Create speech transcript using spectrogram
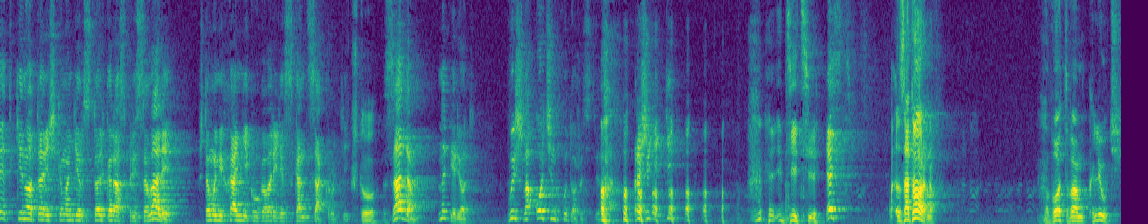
это кино, товарищ командир, столько раз присылали, что мы механика уговорили с конца крутить. Что? Задом наперед. Вышло очень художественно. Разрешите идти? Идите. Есть? Задорнов, вот вам ключ.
